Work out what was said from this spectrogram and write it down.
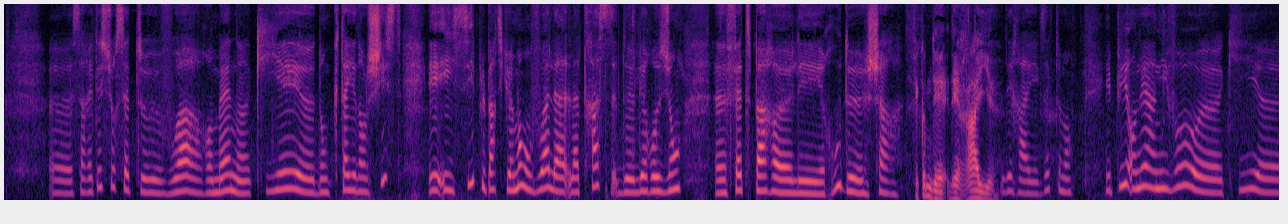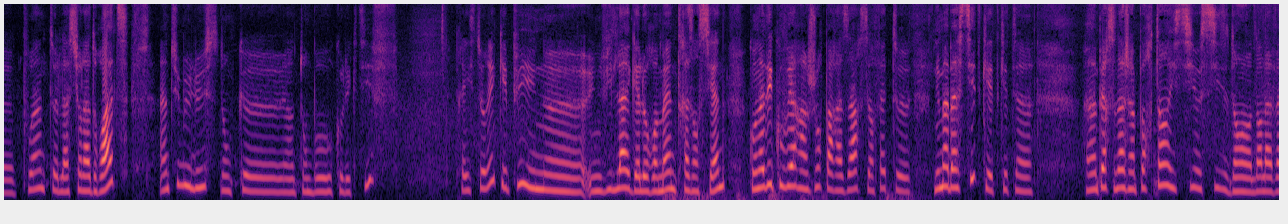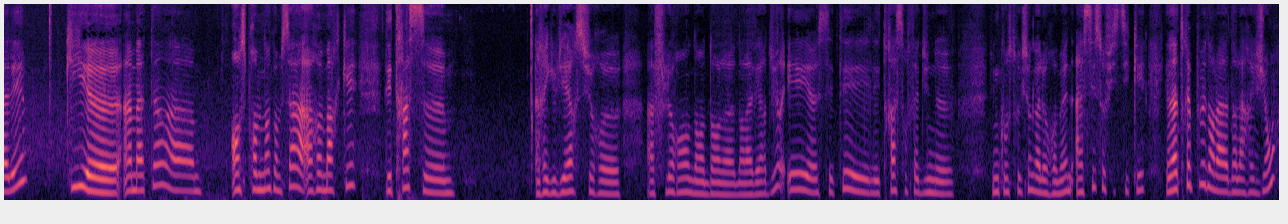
euh, s'arrêter sur cette voie romaine qui est euh, donc taillée dans le schiste. Et, ici, plus particulièrement, on voit la, trace de l'érosion euh, faite par les roues de char. Ça fait comme des, rails. Des rails, exactement. Et puis, on est à un niveau qui pointe là sur la droite, un tumulus, donc un tombeau collectif préhistorique, et puis une, une villa gallo-romaine très ancienne qu'on a découvert un jour par hasard. C'est en fait Numa Bastide qui est, qui est un personnage important ici aussi dans, la vallée, qui, euh, un matin, en se promenant comme ça, a remarqué des traces euh, régulières sur euh, affleurant dans, la, verdure. Et c'était les traces en fait d'une construction gallo-romaine assez sophistiquée. Il y en a très peu dans la, région.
